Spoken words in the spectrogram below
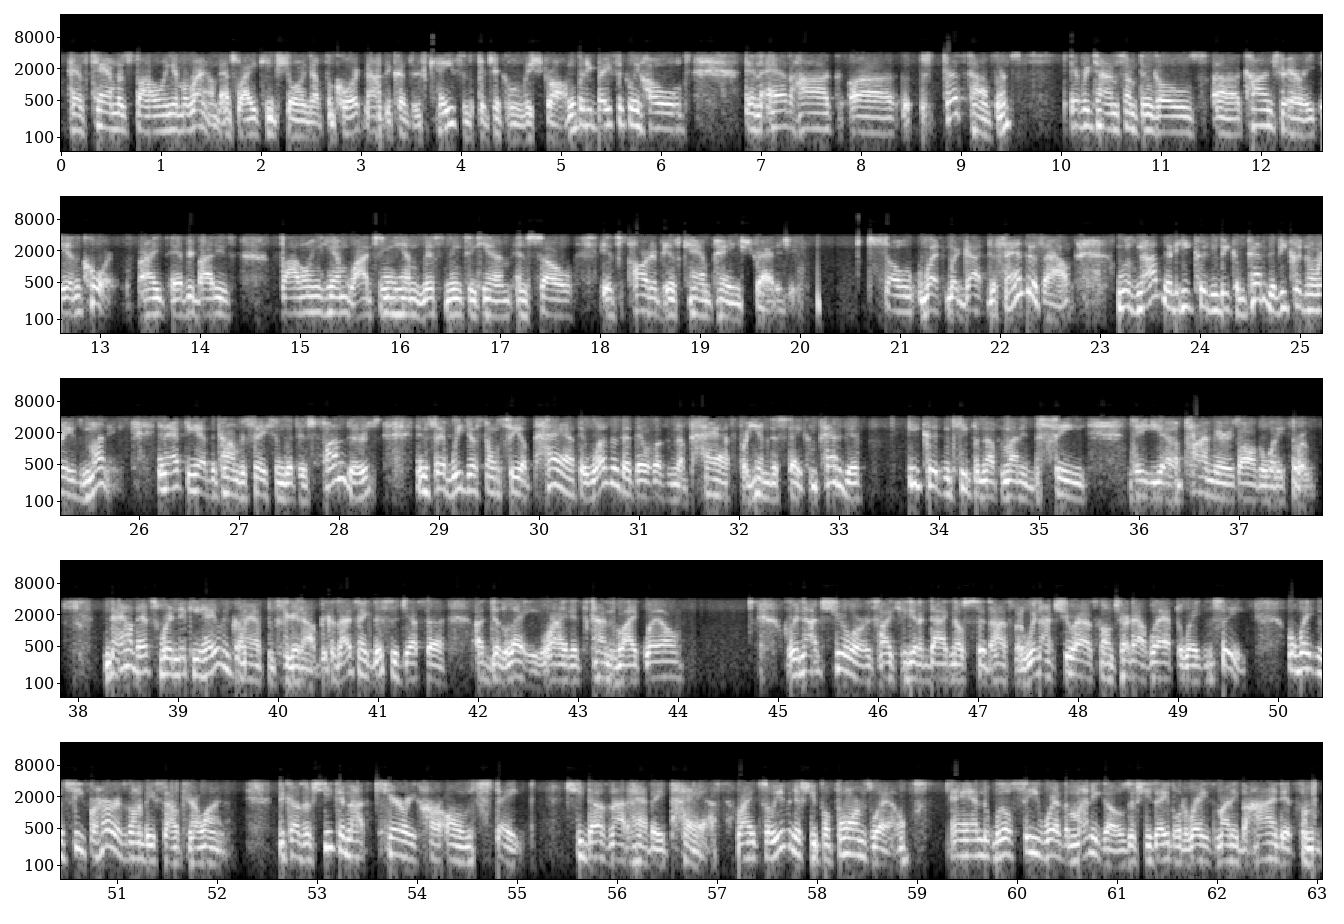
has cameras following him around. That's why he keeps showing up for court, not because his case is particularly strong, but he basically holds an ad hoc uh, press conference every time something goes uh, contrary in court, right? Everybody's following him, watching him, listening to him, and so it's part of his campaign strategy. So what what got DeSantis out was not that he couldn't be competitive; he couldn't raise money. And after he had the conversation with his funders and said, "We just don't see a path," it wasn't that there wasn't a path for him to stay competitive he couldn't keep enough money to see the uh, primaries all the way through. Now that's where Nikki Haley's going to have to figure it out because I think this is just a, a delay, right? It's kind of like, well, we're not sure. It's like you get a diagnosis at the hospital. We're not sure how it's going to turn out. We'll have to wait and see. Well, wait and see for her is going to be South Carolina. Because if she cannot carry her own state, she does not have a path, right? So even if she performs well, and we'll see where the money goes if she's able to raise money behind it from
